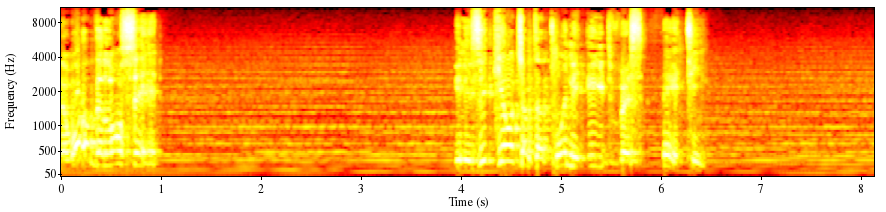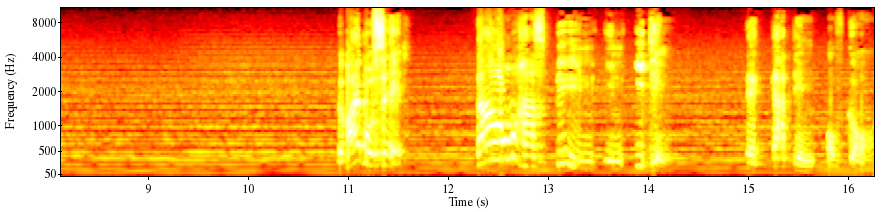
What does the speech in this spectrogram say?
The word of the Lord said in Ezekiel chapter 28, verse 13. The Bible said, Thou hast been in Eden, the garden of God.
